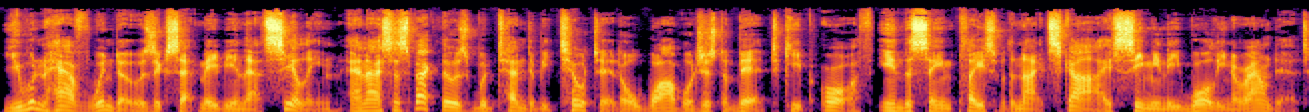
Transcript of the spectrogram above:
You wouldn't have windows except maybe in that ceiling, and I suspect those would tend to be tilted or wobble just a bit to keep Earth in the same place with the night sky seemingly whirling around it.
